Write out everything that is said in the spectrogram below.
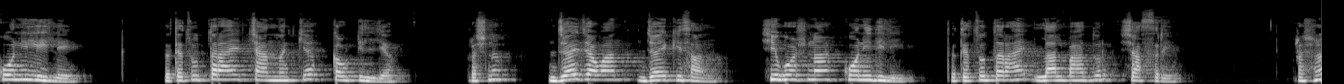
कोणी लिहिले? तर त्याचं उत्तर आहे चाणक्य कौटिल्य. प्रश्न जय जवान जय किसान ही घोषणा कोणी दिली? तर त्याचं उत्तर आहे लाल बहादूर शास्त्री. प्रश्न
